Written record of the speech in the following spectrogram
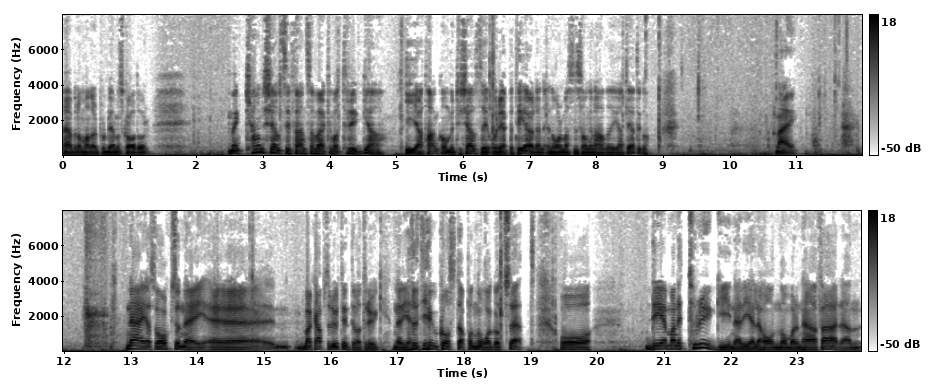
Även om han hade problem med skador. Men kan Chelsea-fansen verkligen vara trygga i att han kommer till Chelsea och repeterar den enorma säsongen han hade i Atletico? Nej. Nej, jag sa också nej. Eh, man kan absolut inte vara trygg när det gäller Diego Costa på något sätt. Och det man är trygg i när det gäller honom och den här affären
